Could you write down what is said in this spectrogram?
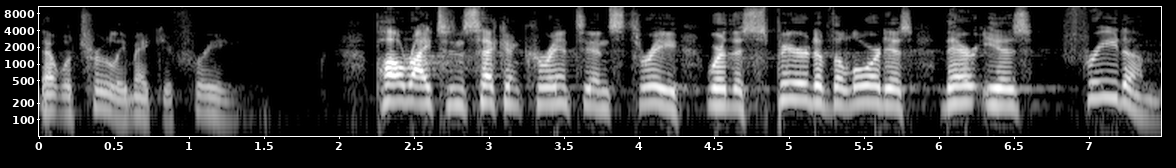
that will truly make you free. Paul writes in 2 Corinthians 3 where the Spirit of the Lord is, there is freedom.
